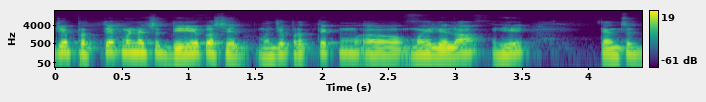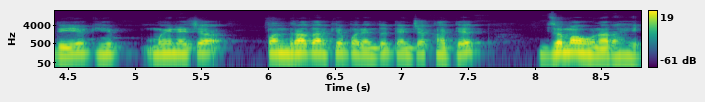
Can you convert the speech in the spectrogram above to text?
जे प्रत्येक महिन्याचं देयक असेल म्हणजे प्रत्येक म- महिलेला हे त्यांचं देयक हे महिन्याच्या पंधरा तारखेपर्यंत त्यांच्या खात्यात जमा होणार आहे.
